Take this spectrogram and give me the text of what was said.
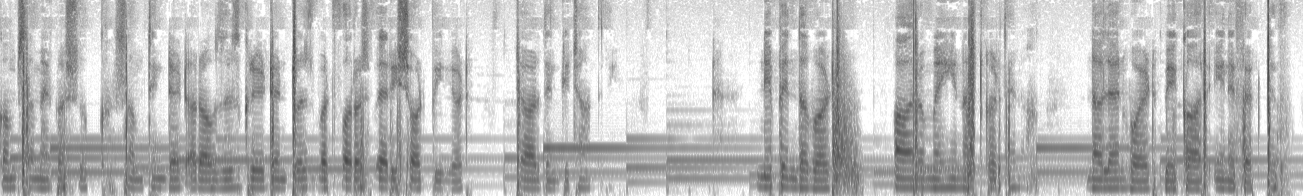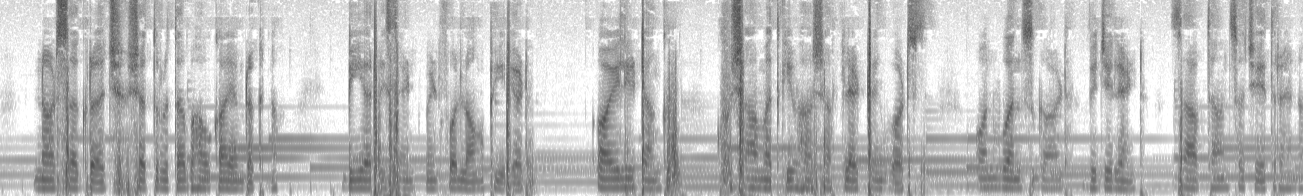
कम समय का सुख something that arouses great interest but for a very short period चार दिन की चांदनी। निप इन द बर्ड आर में ही नष्ट कर देना नल एंड वॉइड बेकार इनफेक्टिव नर्स ग्रज शत्रुता भाव कायम रखना। Bear resentment for long period oily tongue खुशामद की भाषा flattering words on one's guard vigilant सावधान, सचेत रहना।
